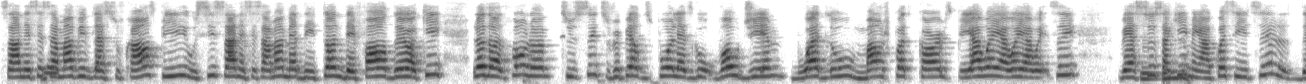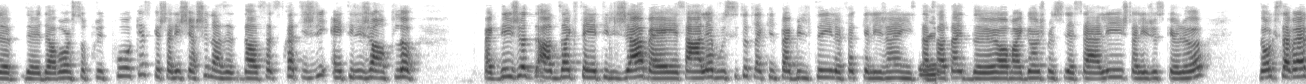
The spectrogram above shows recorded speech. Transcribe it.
sans nécessairement vivre de la souffrance, puis aussi sans nécessairement mettre des tonnes d'efforts de OK, là, dans le fond, là, tu sais, tu veux perdre du poids, let's go. Va au gym, bois de l'eau, mange pas de carbs, puis ah ouais, ah ouais, ah ouais. Tu sais, versus. OK, mais en quoi c'est utile de- de- d'avoir un surplus de poids? Qu'est-ce que je suis allée chercher dans, dans cette stratégie intelligente-là? Fait que déjà, en disant que c'était intelligent, ben, ça enlève aussi toute la culpabilité, le fait que les gens ils se tapent la tête de Oh my God, je me suis laissé aller, je suis allée jusque-là. Donc, ça va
